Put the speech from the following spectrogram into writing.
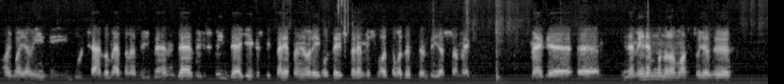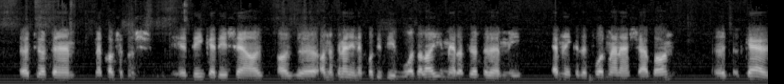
hogy mondjam, indultságom ebben az ügyben, de ez is mindegy, és Schmidt-Máriát nagyon régóta ismerem, és voltam az ösztöndíjasra, meg, meg nem, én nem gondolom azt, hogy az ő történelem meg kapcsolatos ténykedése az, az annak lennének pozitív oldalai, mert a történelmi emlékezet formálásában kell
